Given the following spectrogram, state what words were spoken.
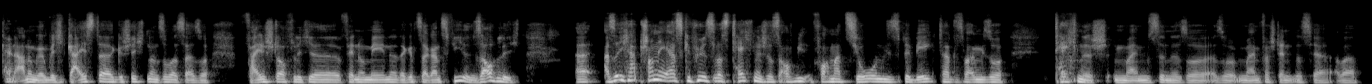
keine Ahnung, irgendwelche Geistergeschichten und sowas, also feinstoffliche Phänomene, da gibt es ja ganz viel, das ist auch Licht. Äh, also ich habe schon eher das Gefühl, es ist was Technisches, auch wie Formation, wie es bewegt hat, das war irgendwie so technisch in meinem Sinne, so, also in meinem Verständnis her, aber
